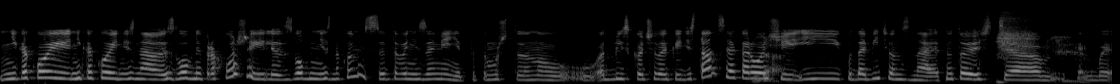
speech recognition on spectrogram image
никакой, никакой, не знаю, злобный прохожий или злобный незнакомец этого не заменит, потому что, ну, от близкого человека и дистанция короче, и куда бить он знает. Ну, то есть, эм, как бы,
